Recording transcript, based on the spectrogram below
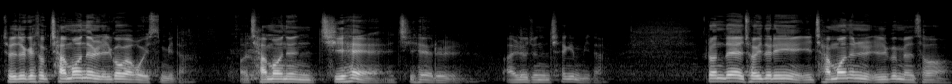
저희들 계속 잠언을 읽어가고 있습니다. 어, 잠언은 지혜, 지혜를 알려주는 책입니다. 그런데 저희들이 이 잠언을 읽으면서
